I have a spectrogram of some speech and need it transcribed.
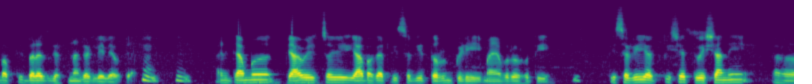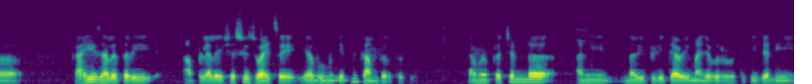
बाबतीत बऱ्याच घटना घडलेल्या होत्या. आणि त्यामुळं त्यावेळीचं या भागातली सगळी तरुण पिढी माझ्याबरोबर होती. ती सगळी अतिशय त्वेषाने काही झालं तरी आपल्याला यशस्वीच व्हायचं आहे या भूमिकेतनं काम करत होती. त्यामुळे प्रचंड आणि नवी पिढी त्यावेळी माझ्याबरोबर होती की ज्यांनी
